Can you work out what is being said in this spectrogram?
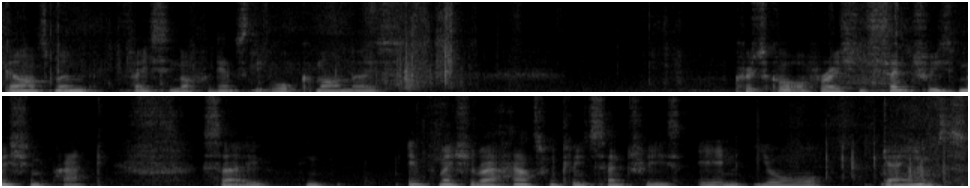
Guardsmen facing off against the Orc Commandos. Critical Operations Sentries Mission Pack. So, information about how to include sentries in your games.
